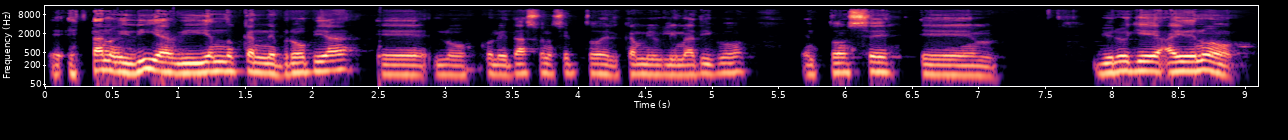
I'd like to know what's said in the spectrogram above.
Eh, están hoy día viviendo en carne propia los coletazos, ¿no es cierto?, del cambio climático. Entonces, yo creo que hay de nuevo,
